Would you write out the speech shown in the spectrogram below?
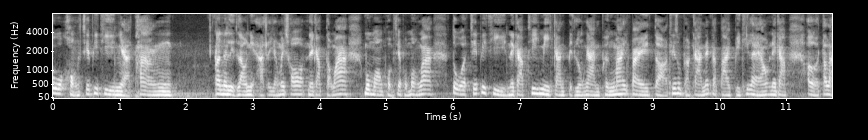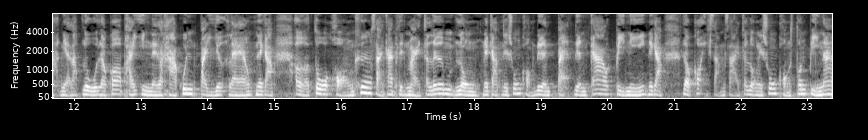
ตัวของ JPT เนี่ยทาง อนาลิตเราเนี่ยอาจจะยังไม่ชอบนะครับแต่ว่ามุมมองผมเนี่ยผมมองว่าตัว GPT นะครับที่มีการปิดโรงงานเพลิงไหม้ไปต่อที่สมุทรปราการตั้งแต่ปลายปีที่แล้วนะครับเออตลาดเนี่ยรับรู้แล้วก็ไพอินในราคาหุ้นไปเยอะแล้วนะครับเออตัวของเครื่องสายการผลิตใหม่จะเริ่มลงนะครับในช่วงของเดือน 8 เดือน 9 ปีนี้นะครับแล้วก็อีก 3 สายจะลงในช่วงของต้นปีหน้า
